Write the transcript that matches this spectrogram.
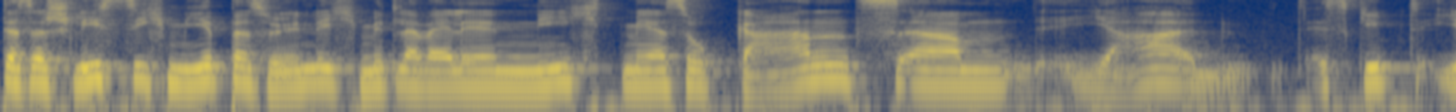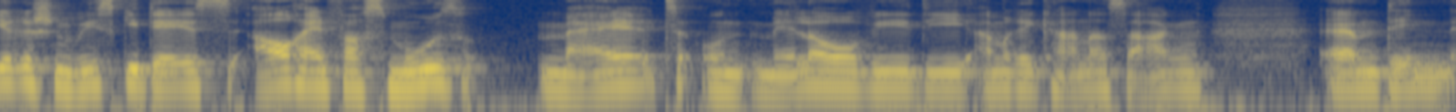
das erschließt sich mir persönlich mittlerweile nicht mehr so ganz. Ähm, ja, es gibt irischen Whisky, der ist auch einfach smooth, mild und mellow, wie die Amerikaner sagen. Ähm, den,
